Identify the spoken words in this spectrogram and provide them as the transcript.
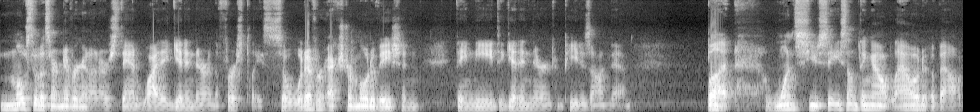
most of us are never going to understand why they get in there in the first place. So, whatever extra motivation they need to get in there and compete is on them. But once you say something out loud about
